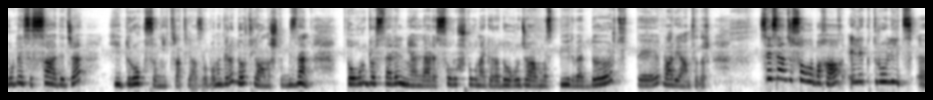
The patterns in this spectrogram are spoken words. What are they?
Burada isə sadəcə hidroksonitrat yazılıb. Ona görə 4 yanlışdır. Bizdən doğru göstərilməyənləri soruşduğuna görə doğru cavabımız 1 və 4 D variantıdır. 80-ci suala baxaq. Elektrolit ə,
